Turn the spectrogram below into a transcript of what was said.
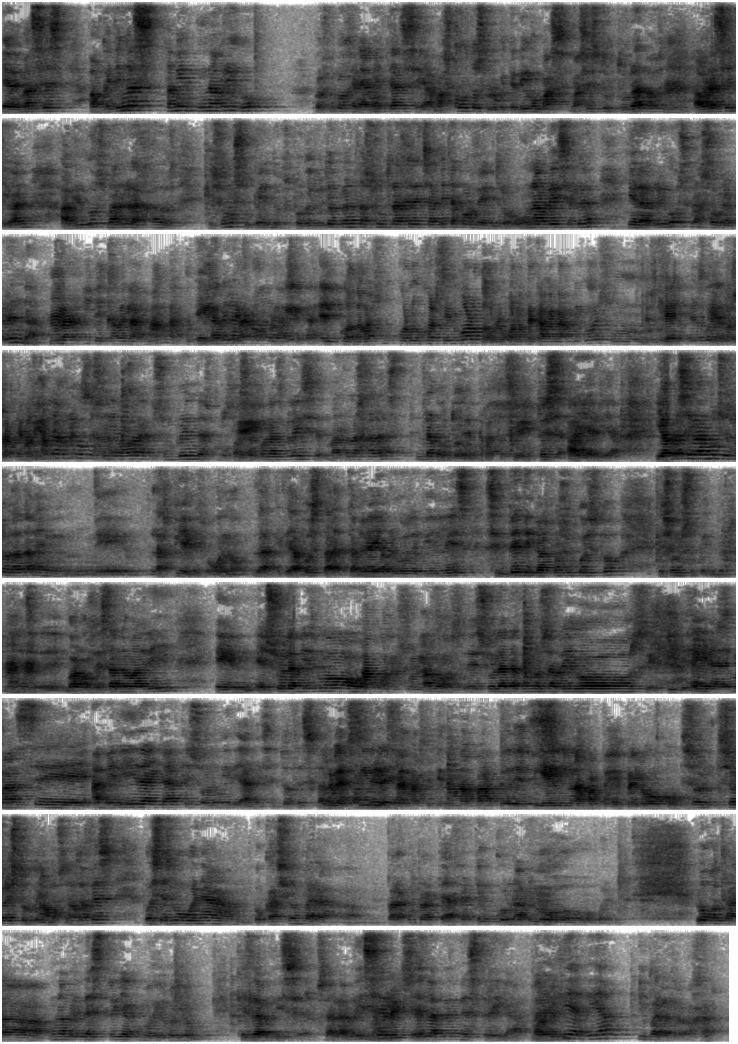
Y además es, aunque tengas también un abrigo, por ejemplo, generalmente antes sean más cortos lo que te digo, más, más estructurados, mm. ahora se llevan abrigos más relajados, que son estupendos, porque tú te plantas un traje de chaqueta por dentro o una blazer y el abrigo es una sobreprenda. Claro, y te cabe las mangas, porque, te cabe claro, las mangas, porque el, cuando vas con un jersey gordo, luego no te cabe el abrigo, es un... Es que, es que no están abrigo que se lleva ahora, que son prendas, como pasa con las blazers más relajadas, entra con todo. Sí. Entonces, ahí había. Y ahora se llevan muchos, ¿verdad? También eh, las pieles, bueno, la que te ha puesto también hay abrigos de pieles sintéticas, por supuesto, que son estupendos. Vamos, estando en Madrid, en, en Suela mismo, ah, bueno, Suela, vamos, sí. Suela te hace unos abrigos, sí, eh, además eh, a medida y tal, que son ideales. Entonces, claro, Reversibles, de, además que tienen una parte de piel y una parte de pelo. Son, son estupendos. No, no. Entonces, pues es muy buena ocasión para, para comprarte, hacerte un, con un abrigo mm. bueno. Luego otra, una prenda estrella, como digo yo, que es la blazer. O sea, la blazer, la blazer. es la prenda estrella para vale. el día a día y para trabajar.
